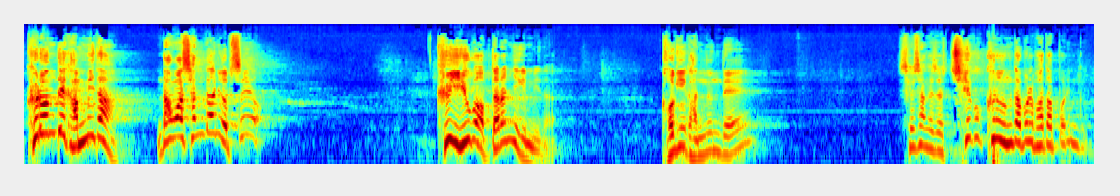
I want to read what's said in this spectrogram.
그런데 갑니다. 나와 상관이 없어요. 그 이유가 없다는 얘기입니다. 거기 갔는데 세상에서 최고 큰 응답을 받아버린 거예요.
